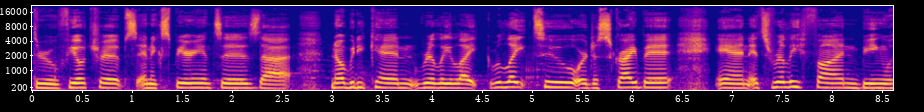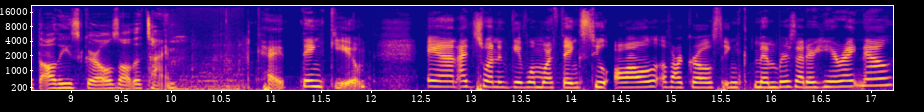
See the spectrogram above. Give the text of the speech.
through field trips and experiences that nobody can really like relate to or describe it, and it's really fun being with all these girls all the time. Okay, thank you. And I just wanted to give one more thanks to all of our Girls Inc. members that are here right now.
